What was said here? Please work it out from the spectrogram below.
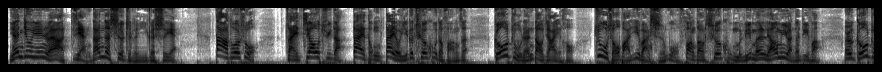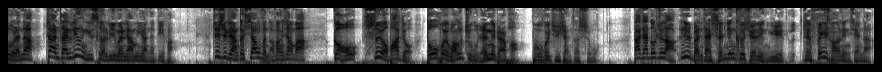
研究人员啊，简单的设置了一个试验，大多数。在郊区的带动带有一个车库的房子，狗主人到家以后，助手把一碗食物放到车库离门两米远的地方，而狗主人呢站在另一侧离门两米远的地方，这是两个相反的方向吧？狗十有八九都会往主人那边跑，不会去选择食物。大家都知道，日本在神经科学领域这非常领先的，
